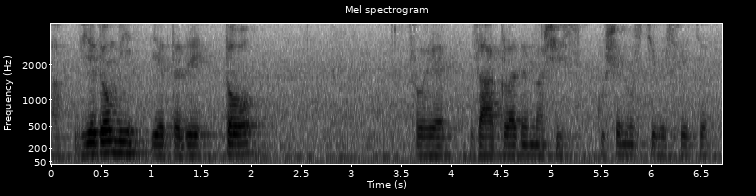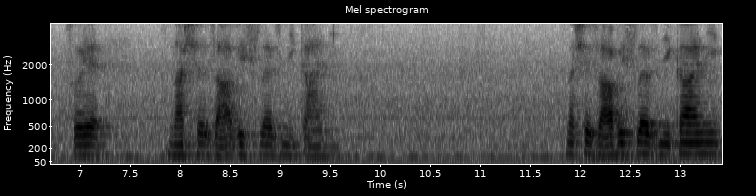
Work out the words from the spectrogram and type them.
A vědomí je tedy to, co je základem naší zkušenosti ve světě, co je naše závislé vznikání. Naše závislé vznikání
